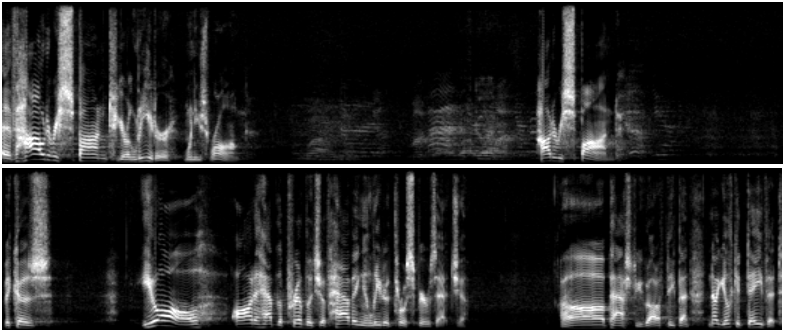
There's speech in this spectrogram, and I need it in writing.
Of how to respond to your leader when he's wrong. How to respond. Because you all ought to have the privilege of having a leader throw spears at you. Oh, Pastor, you got off deep end. No, you look at David.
